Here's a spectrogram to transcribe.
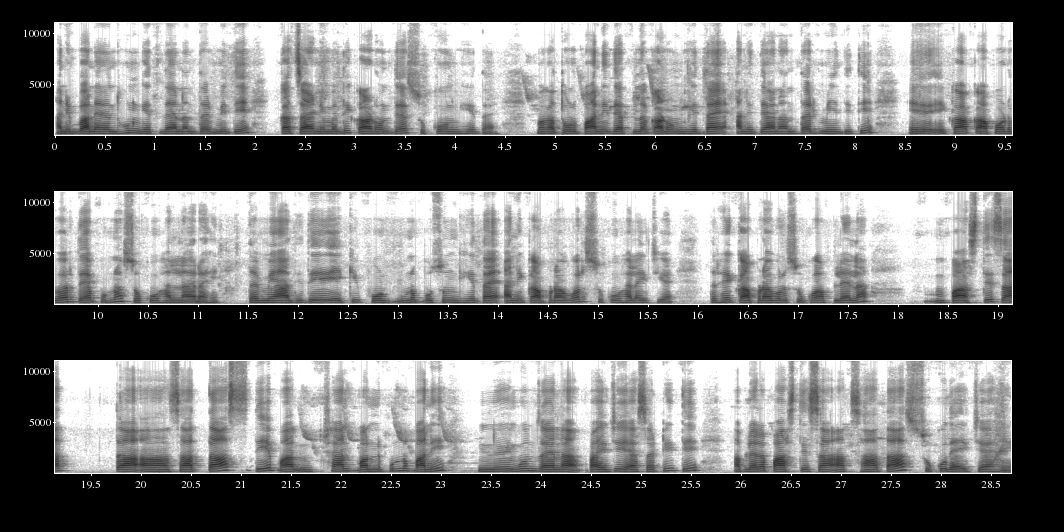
आणि पाण्याने धुवून घेतल्यानंतर मी ते एका चाळणीमध्ये काढून त्या सुकवून घेत आहे. बघा थोडं पाणी त्यातलं काढून घेत आहे आणि त्यानंतर मी तिथे ए- एका कापडवर त्या पूर्ण सुकू घालणार आहे. तर मी आधी ते एक एक फोड पूर्ण पुसून घेत आहे आणि कापडावर सुकू घालायची आहे. तर हे कापडावर सुकू आपल्याला पाच ते सात ता सात तास ते पा छान पाणी पूर्ण पाणी निघून जायला पाहिजे यासाठी ते आपल्याला पाच ते सहा सहा तास सुकू द्यायचे आहे.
